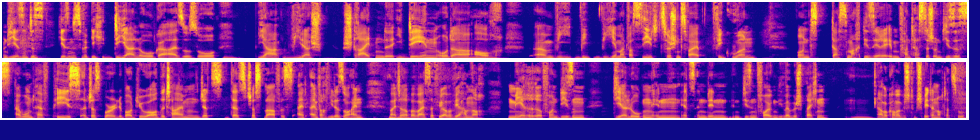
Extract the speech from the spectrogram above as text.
Und hier sind es, hier sind es wirklich Dialoge, also so mhm. ja widerstreitende Ideen oder mhm. auch ähm, wie, wie, wie jemand was sieht zwischen zwei Figuren. Und das macht die Serie eben fantastisch und dieses I won't have peace, I just worried about you all the time and just, that's just love ist halt einfach wieder so ein weiterer mhm. Beweis dafür. Aber wir haben noch mehrere von diesen Dialogen in, jetzt in den, in diesen Folgen, die wir besprechen. Mhm. Aber kommen wir bestimmt später noch dazu.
